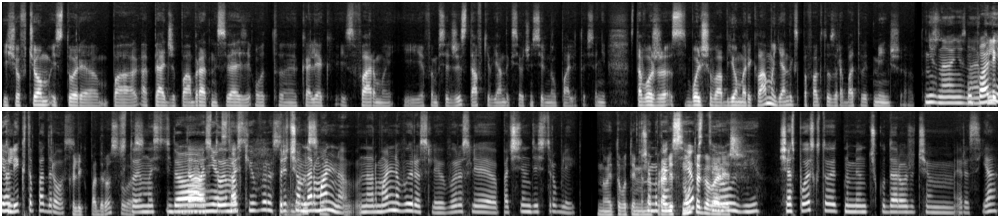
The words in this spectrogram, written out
еще в чем история, по, опять же, по обратной связи от э, коллег из фармы и FMCG, ставки в Яндексе очень сильно упали, то есть они с того же, с большего объема рекламы Яндекс по факту зарабатывает меньше. Не знаю, не знаю, упали, клик-то подрос. Клик подрос у вас? Стоимость, да, да нет, стоимость, ставки выросли. Причем нормально, нормально выросли, выросли почти на 10 рублей. Но это вот именно Причем про весну ты говоришь? LV. Сейчас поиск стоит на минуточку дороже, чем РСЯ.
